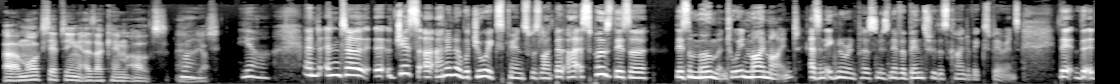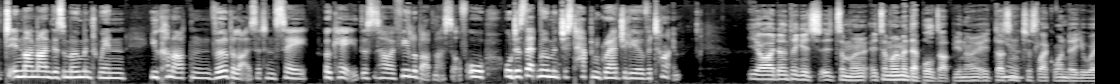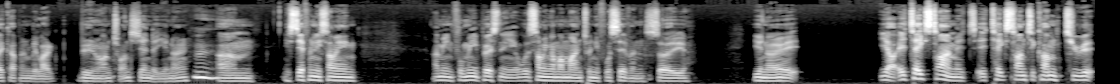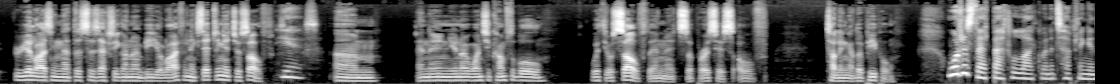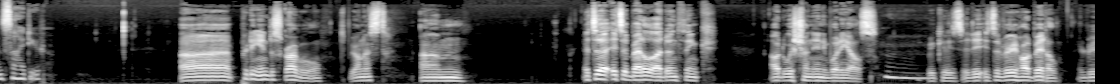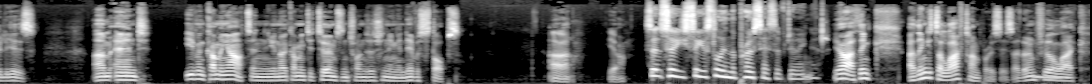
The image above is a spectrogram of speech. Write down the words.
Uh, more accepting as I came out. right. Yeah. Yeah, and and uh, uh Jess, I, I don't know what your experience was like, but I suppose there's a there's a moment, or in my mind, as an ignorant person who's never been through this kind of experience, that, that in my mind, there's a moment when you come out and verbalize it and say, okay, this is how I feel about myself, or or does that moment just happen gradually over time? Yeah, I don't think it's it's a mo- it's a moment that builds up. You know, it doesn't yeah. just like one day you wake up and be like, boom, I'm transgender. You know, mm. um, it's definitely something. I mean, for me personally, it was something on my mind twenty four seven. So, you know, yeah, it takes time. It it takes time to come to re- realizing that this is actually going to be your life and accepting it yourself. Yes. Um, and then you know once you're comfortable with yourself, then it's a process of telling other people. What is that battle like when it's happening inside you? Uh, pretty indescribable, to be honest. Um, it's a it's a battle I don't think I would wish on anybody else mm. because it, it's a very hard battle. It really is. Um, and even coming out and you know coming to terms and transitioning, it never stops. Uh, yeah. So, so, you, so you're still in the process of doing it. Yeah, I think I think it's a lifetime process. I don't mm. feel like,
